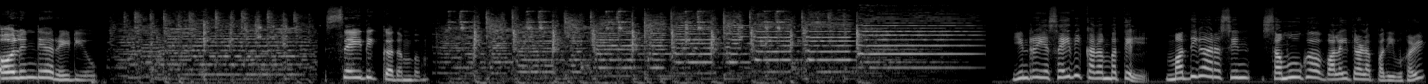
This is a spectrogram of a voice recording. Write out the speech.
ஆல் இண்டியா ரேடியோ. செய்தி கதம்பம். இன்றைய செய்தி கதம்பத்தில் மத்திய அரசின் சமூக வலைதள பதிவுகள்.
